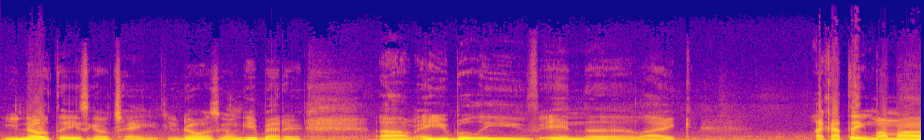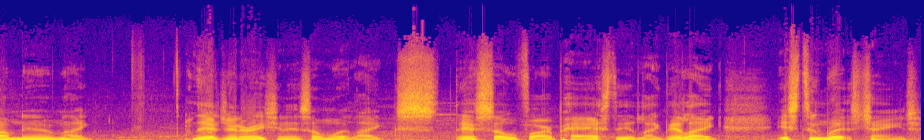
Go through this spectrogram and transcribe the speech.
You know things gonna change. You know it's gonna get better, um, and you believe in the like. Like I think my mom them like their generation is somewhat like they're so far past it. Like they're like, it's too much change.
